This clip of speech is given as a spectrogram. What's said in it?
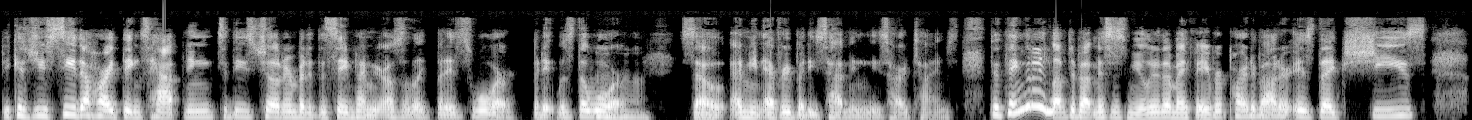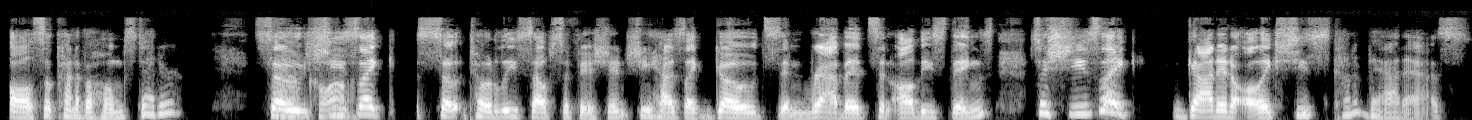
because you see the hard things happening to these children, but at the same time, you're also like, but it's war, but it was the war. Mm-hmm. So, I mean, everybody's having these hard times. The thing that I loved about Mrs. Mueller, though my favorite part about her is like, she's also kind of a homesteader. So oh, cool. she's like so totally self-sufficient. She has like goats and rabbits and all these things. So she's like got it all. Like she's kind of badass.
